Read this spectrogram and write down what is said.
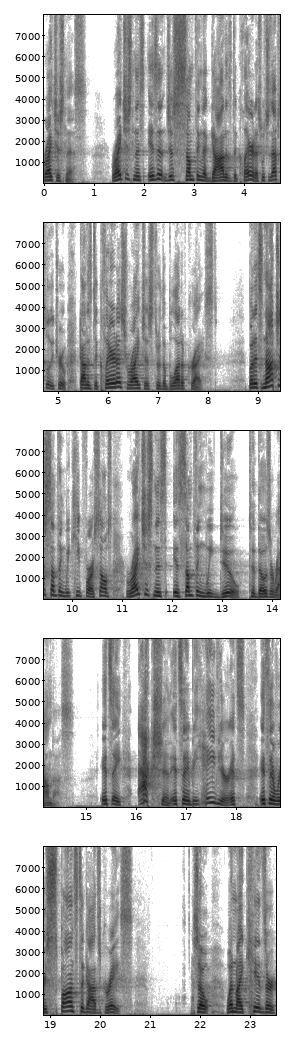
righteousness. Righteousness isn't just something that God has declared us, which is absolutely true. God has declared us righteous through the blood of Christ. But it's not just something we keep for ourselves. Righteousness is something we do to those around us. It's a action, it's a behavior, it's it's a response to God's grace. So when my kids are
